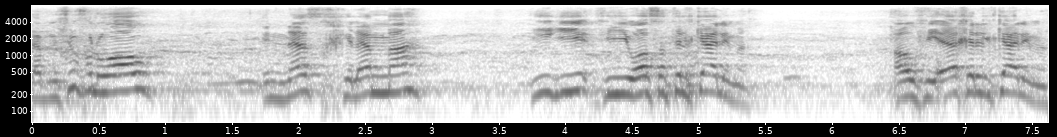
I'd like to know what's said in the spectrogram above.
طب نشوف الواو. النسخ لما تيجي في وسط الكلمة أو في آخر الكلمة.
